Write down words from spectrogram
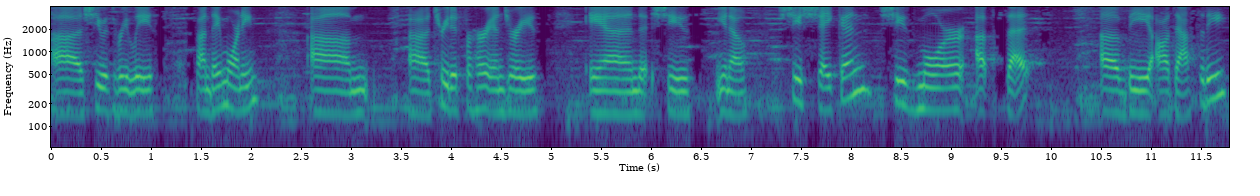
Uh, she was released Sunday morning, um, uh, treated for her injuries, and she's, you know, she's shaken. She's more upset of the audacity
